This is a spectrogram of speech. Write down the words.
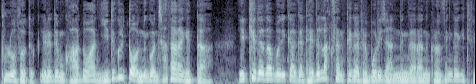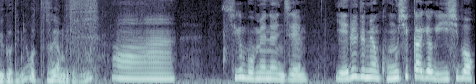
불로소득 예를 들면 과도한 이득을 또 얻는 건 차단하겠다. 이렇게 되다 보니까 약간 대들락 상태가 돼버리지 않는가라는 그런 생각이 들거든요. 어떠세요, 안부장님? 어, 지금 보면은 이제 예를 들면 공시 가격 20억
